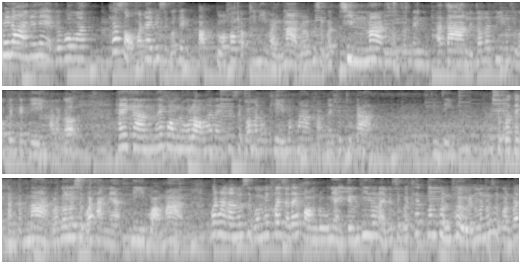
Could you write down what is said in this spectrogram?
ไม่ได้แน่ๆแต่พอมาแค่สองมาได้รู้สึกว่าตัวเองปรับตัวเข้ากับที่นี่ไวมาก แล้วรู้สึกว่าชินมากส่วนจะเป็นอาจารย์หรือเจ้าหน้าที่รู้สึกว่าเป็นกันเองค่ะ แล้วก็ ให้การให้ความรู้เราให้อะไรรู้สึกว่ามันโอเคมากๆค่ะ ในทุกๆด้าน จริงๆ รู้สึกว่าแตกต่างกันมาก แล้วก็รู้สึกว่าทางเนี้ยดีกว่ามากเพราะทางนั้นรู้สึกว่าไม่ค่อยจะได้ความรู้อย่างเต็มที่เท่าไหร่รู้สึกว่าแค่มันเผลอๆมันรู้สึกเหมือนว่า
